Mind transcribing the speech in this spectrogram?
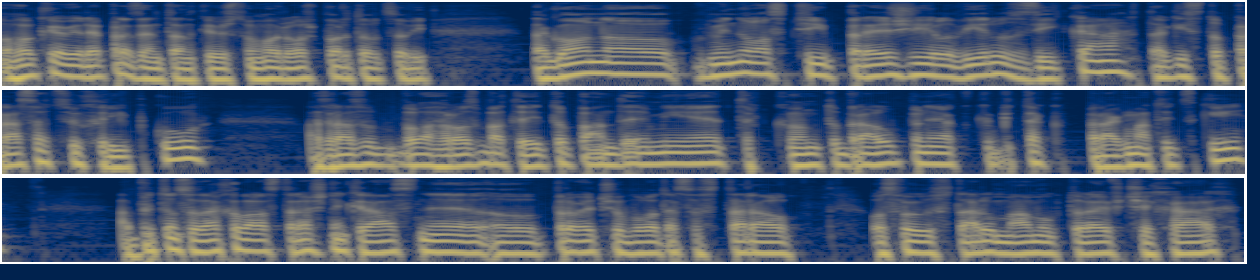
hokejový reprezentant, keď už som hovoril o športovcovi, tak on eh, v minulosti prežil vírus Zika, takisto prasaciu chrípku a zrazu bola hrozba tejto pandémie, tak on to bral úplne ako keby tak pragmaticky a pritom sa zachoval strašne krásne. Eh, prvé, čo bolo, tak sa staral o svoju starú mamu, ktorá je v Čechách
